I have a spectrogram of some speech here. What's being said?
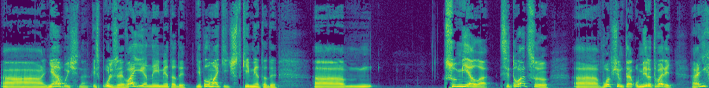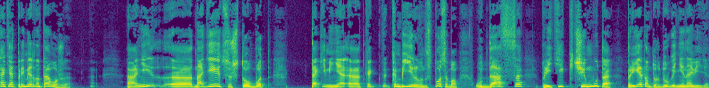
необычно, используя военные методы, дипломатические методы, э, сумела ситуацию а, в общем-то, умиротворить. Они хотят примерно того же. Они э, надеются, что вот такими не, э, комбинированным способом удастся прийти к чему-то, при этом друг друга ненавидя.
